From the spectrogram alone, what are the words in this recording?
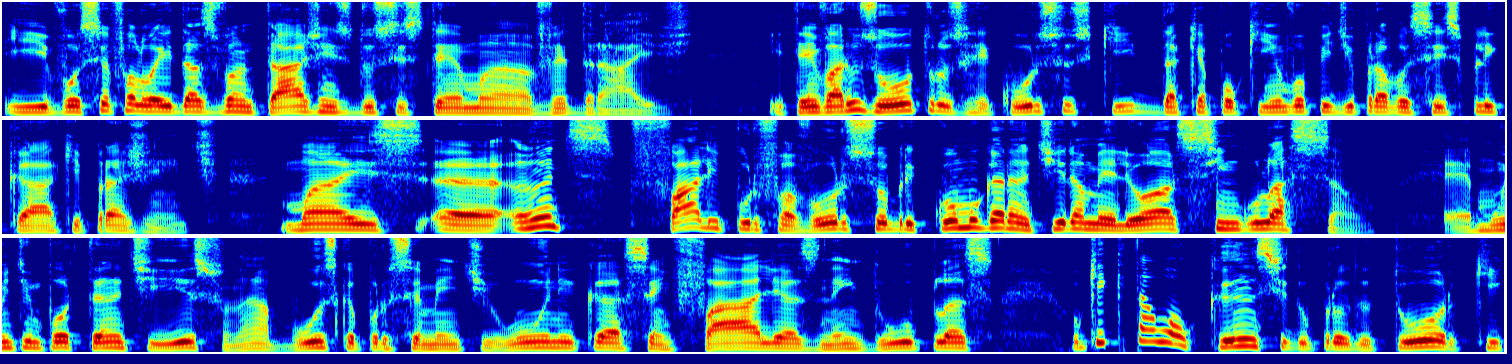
E você falou aí das vantagens do sistema V-Drive. E tem vários outros recursos que daqui a pouquinho eu vou pedir para você explicar aqui para gente. Mas uh, antes, fale por favor sobre como garantir a melhor singulação. É muito importante isso, né? A busca por semente única, sem falhas nem duplas. O que está ao alcance do produtor que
